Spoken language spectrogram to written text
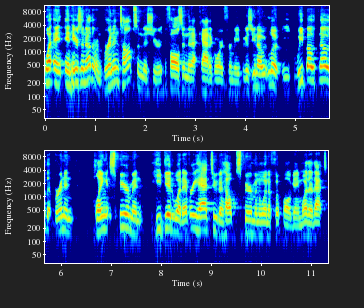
Well, and, and, here's another one. Brenen Thompson this year falls into that category for me because you know, look, we both know that Brenen playing at Spearman, he did whatever he had to to help Spearman win a football game, whether that's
